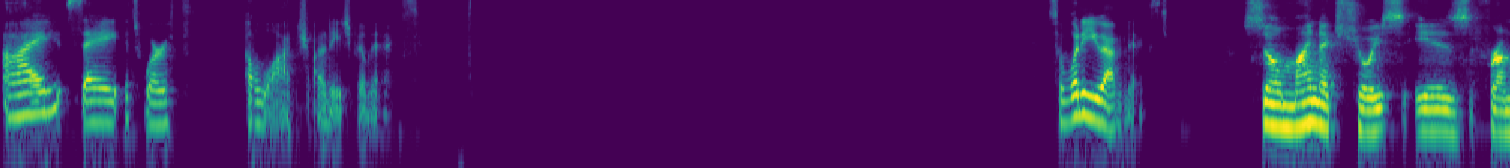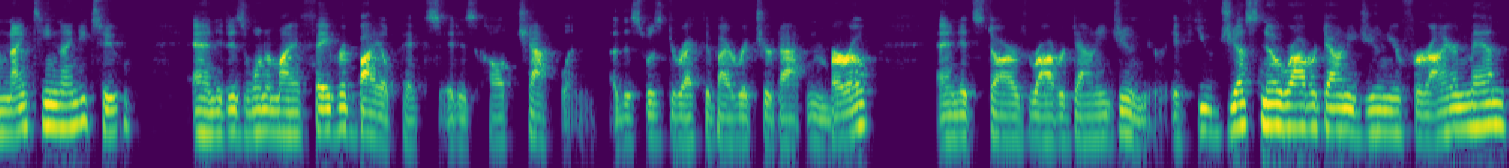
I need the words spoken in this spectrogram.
I say it's worth a watch on HBO Max. So, what do you have next? So, my next choice is from 1992 and it is one of my favorite biopics. It is called Chaplin. Uh, this was directed by Richard Attenborough, and it stars Robert Downey Jr. If you just know Robert Downey Jr. for Iron Man,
